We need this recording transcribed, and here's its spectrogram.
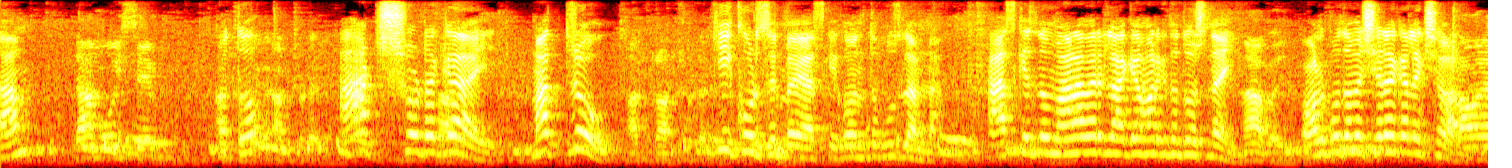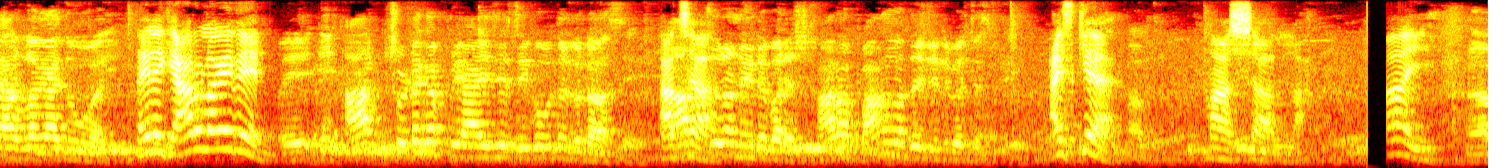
দাম? দাম ওই সেম কত? আটশো টাকা। আটশো টাকায়। মাত্র? কি করছেন ভাই আজকে? কোন তো বুঝলাম না। আজকে তো মারামারি লাগে আমার কিন্তু দোষ নাই। না ভাই। অল্প দামে সেরা কালেকশন লাগাই দেবো ভাই। তাই নাকি আরও লাগাইবেন? আটশো টাকা প্রাইজে যে কবুতরগুলো আছে আচ্ছা। নিতে পারে সারা বাংলাদেশ আজকে মাশাআল্লাহ। ভাই হ্যাঁ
